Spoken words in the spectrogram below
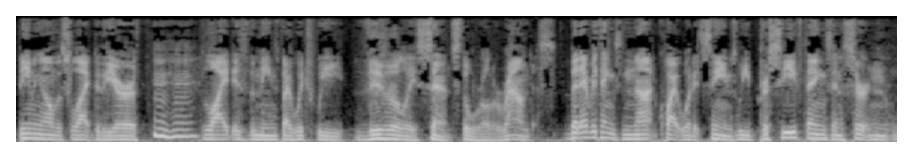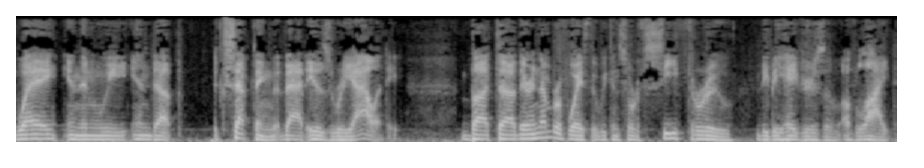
beaming all this light to the earth. Mm-hmm. Light is the means by which we visually sense the world around us. But everything's not quite what it seems. We perceive things in a certain way and then we end up accepting that that is reality. But uh, there are a number of ways that we can sort of see through the behaviors of, of light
